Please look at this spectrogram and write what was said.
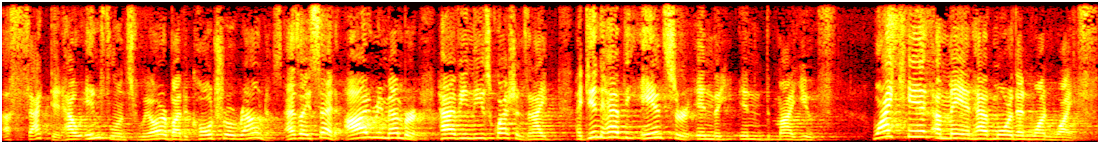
affected, how influenced we are by the culture around us. As I said, I remember having these questions, and I, I didn't have the answer in, the, in my youth. Why can't a man have more than one wife?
